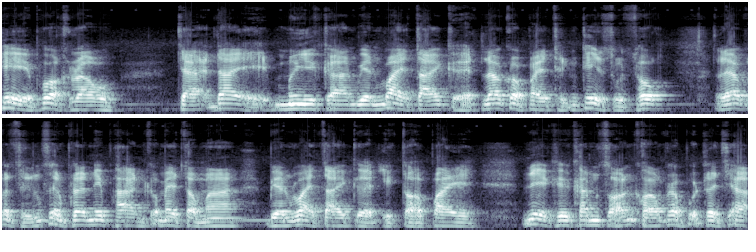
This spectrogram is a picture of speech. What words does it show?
ที่พวกเราจะได้มีการเวียนว่ายตายเกิด แล้วก็ไปถึงที่สุดทุกข์แล้วก็ถึงซึ่งพระนิพพานก็ไม่ต้องมาเบียนว่ายตายเกิดอีกต่อไป นี่คือคำสอนของพระพุทธเจ้า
